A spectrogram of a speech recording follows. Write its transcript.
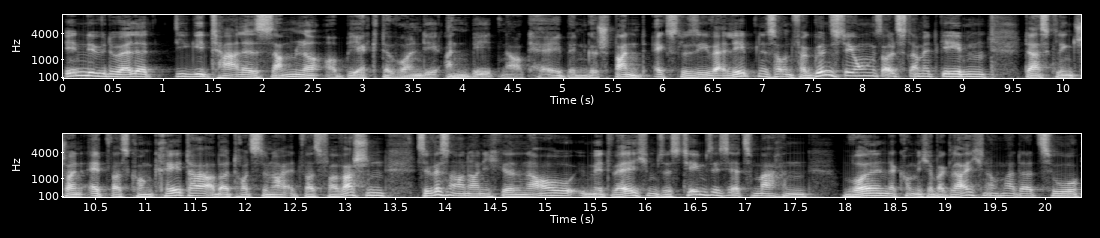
Individuelle digitale Sammlerobjekte wollen die anbieten. Okay, bin gespannt. Exklusive Erlebnisse und Vergünstigungen soll es damit geben. Das klingt schon etwas konkreter, aber trotzdem noch etwas verwaschen. Sie wissen auch noch nicht genau, mit welchem System Sie es jetzt machen wollen. Da komme ich aber gleich nochmal dazu.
